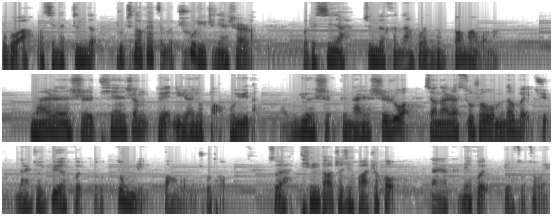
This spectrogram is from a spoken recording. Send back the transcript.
不过啊，我现在真的不知道该怎么处理这件事了，我的心啊真的很难过，你能帮帮我吗？男人是天生对女人有保护欲的，我们越是跟男人示弱，向男人诉说我们的委屈，男人就越会有动力帮我们出头。所以啊，听到这些话之后，男人肯定会有所作为。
